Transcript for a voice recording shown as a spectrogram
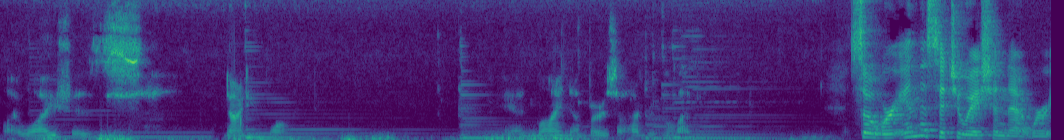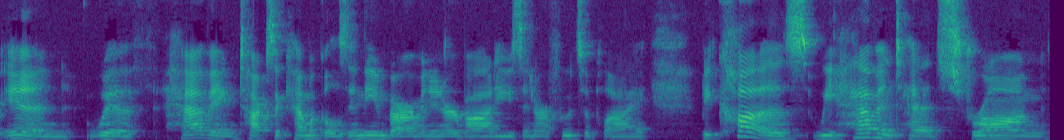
my wife is 91. And my number is 111. So we're in the situation that we're in with having toxic chemicals in the environment, in our bodies, in our food supply, because we haven't had strong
